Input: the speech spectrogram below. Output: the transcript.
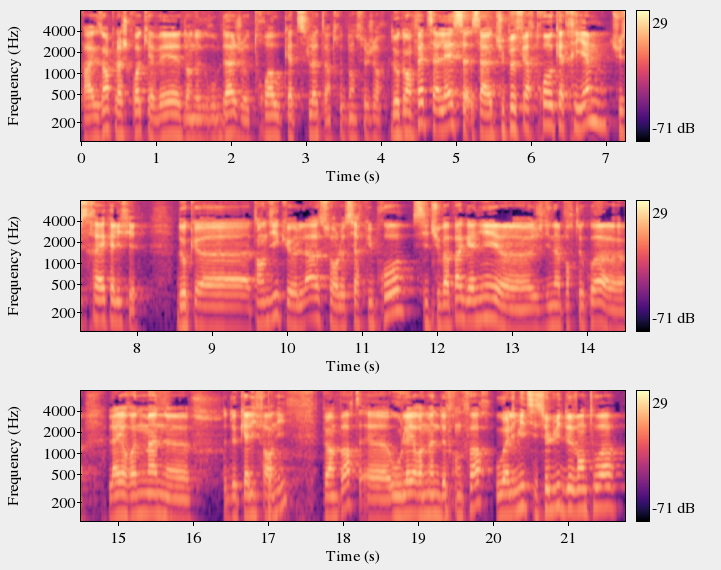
Par exemple, là, je crois qu'il y avait dans notre groupe d'âge trois ou quatre slots, un truc dans ce genre. Donc en fait, ça laisse, ça, tu peux faire trois au quatrième, tu serais qualifié. Donc, euh, tandis que là, sur le circuit pro, si tu vas pas gagner, euh, je dis n'importe quoi, euh, l'Ironman euh, de Californie, peu importe, euh, ou l'Ironman de Francfort, ou à la limite, si celui devant toi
